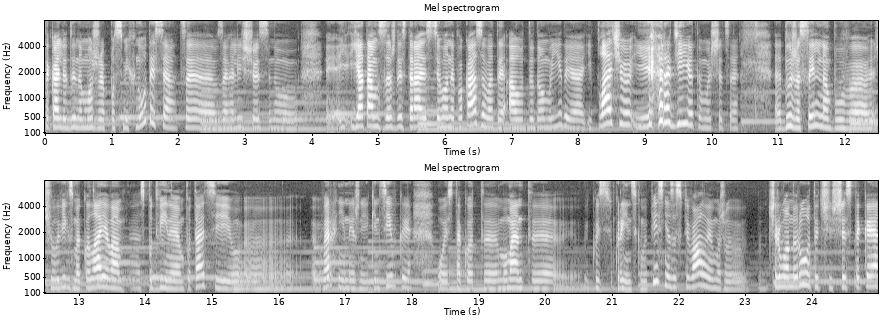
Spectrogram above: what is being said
така людина може посміхнутися, це взагалі щось. Ну я там завжди стараюсь цього не показувати. А от додому їду я і плачу, і радію, тому що це е, дуже сильно був е, чоловік з Миколаєва е, з подвійною ампутацією. Верхньої нижньої кінцівки, ось так, от момент якоїсь української пісні заспівали, можливо, червону руту чи щось таке.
